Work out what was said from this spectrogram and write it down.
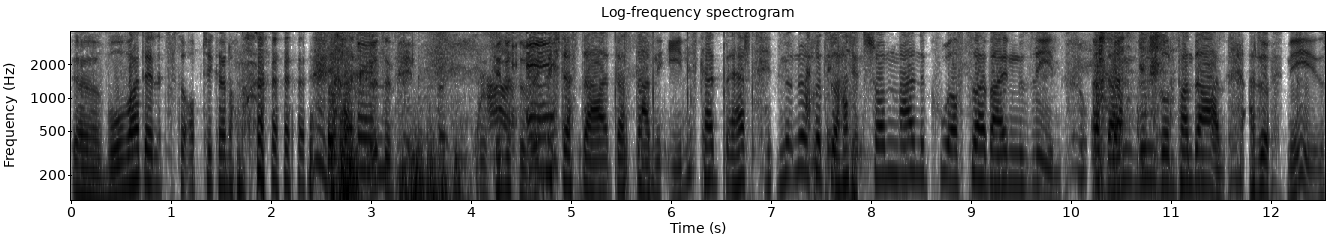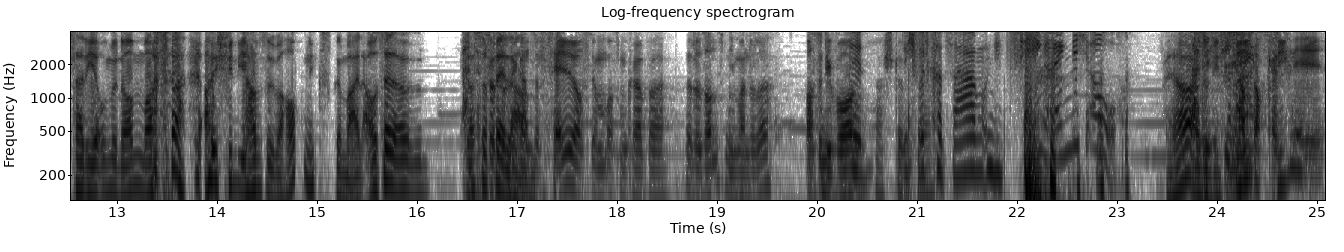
Äh, wo war der letzte Optiker nochmal? ähm, ja, Findest du wirklich, äh, dass da, dass da eine Ähnlichkeit beherrscht? Nur, nur kurz, bisschen. du hast schon mal eine Kuh auf zwei Beinen gesehen und dann so ein Pandan. Also, nee, das hat hier unbenommen, aber ich finde, die haben so überhaupt nichts gemeint, außer, äh, ja, dass das Fell haben. ganze Fell auf dem, auf dem Körper. Oder sonst niemand, oder? Außer die Worte. Ja, ich würde gerade sagen, und die Ziegen eigentlich auch. Ja, also, also die, Ziegen haben doch kein Fell.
